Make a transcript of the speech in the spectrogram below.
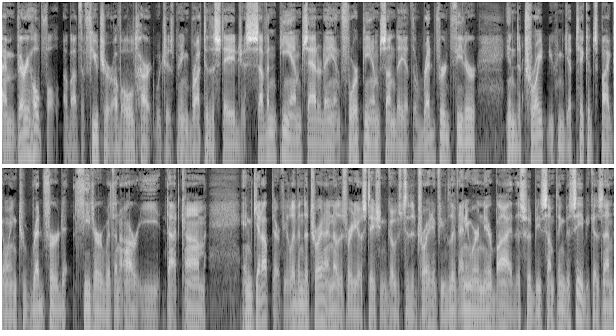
I'm very hopeful about the future of Old Heart, which is being brought to the stage 7 p.m. Saturday and 4 p.m. Sunday at the Redford Theater in Detroit. You can get tickets by going to Redford Theater with an R-E dot com. And get up there. If you live in Detroit, I know this radio station goes to Detroit. If you live anywhere nearby, this would be something to see because then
